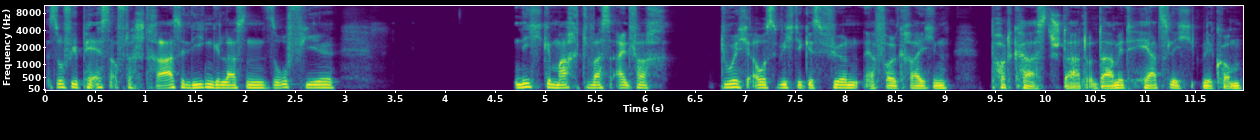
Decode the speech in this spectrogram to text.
so viel PS auf der Straße liegen gelassen, so viel, nicht gemacht, was einfach durchaus wichtig ist für einen erfolgreichen Podcast-Start. Und damit herzlich willkommen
